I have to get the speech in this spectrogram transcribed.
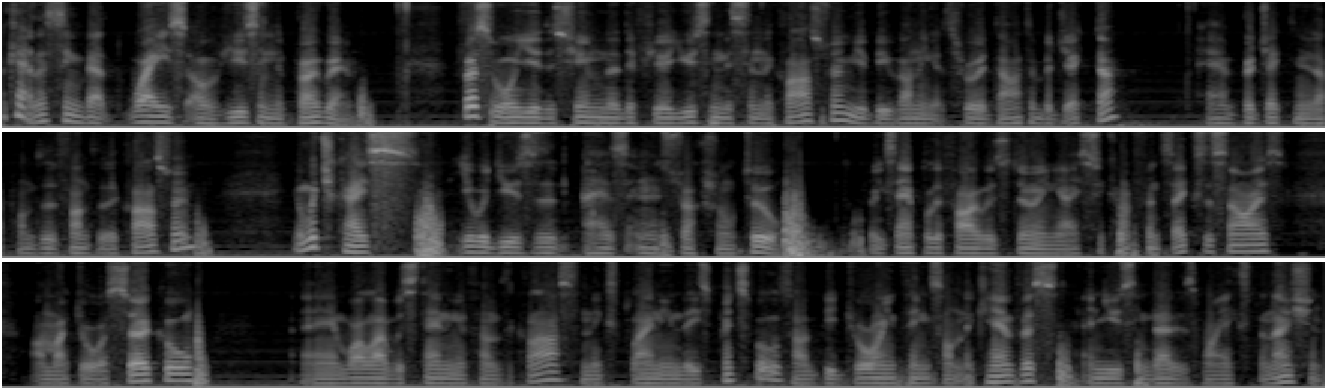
Okay, let's think about ways of using the program. First of all, you'd assume that if you're using this in the classroom, you'd be running it through a data projector and projecting it up onto the front of the classroom, in which case you would use it as an instructional tool. For example, if I was doing a circumference exercise, I might draw a circle, and while I was standing in front of the class and explaining these principles, I'd be drawing things on the canvas and using that as my explanation.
